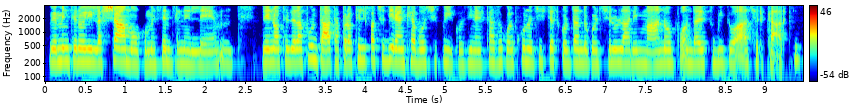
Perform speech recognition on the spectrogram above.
Ovviamente noi li lasciamo come sempre nelle, nelle, note della puntata, però te li faccio dire anche a voce qui, così nel caso qualcuno ci stia ascoltando col cellulare in mano può andare subito a cercarti.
